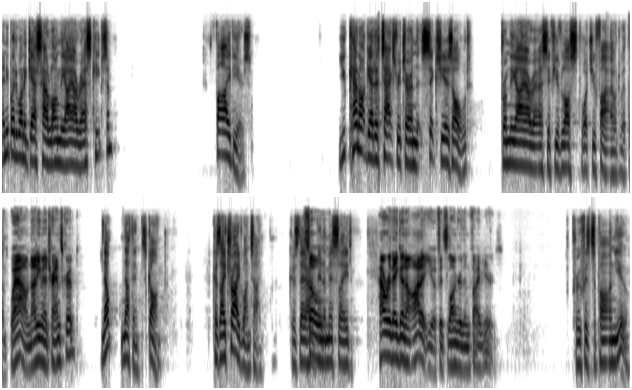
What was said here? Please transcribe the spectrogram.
Anybody want to guess how long the IRS keeps them? Five years. You cannot get a tax return that's six years old from the IRS if you've lost what you filed with them. Wow, not even a transcript. Nope, nothing. It's gone. Because I tried one time because there So- had been a mislaid How are they going to audit you if it's longer than five years? proof is upon you.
